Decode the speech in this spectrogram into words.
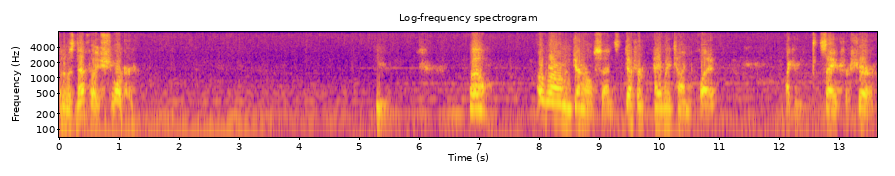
But it was definitely shorter. Overall in a general sense, different every time you play it. I can say for sure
